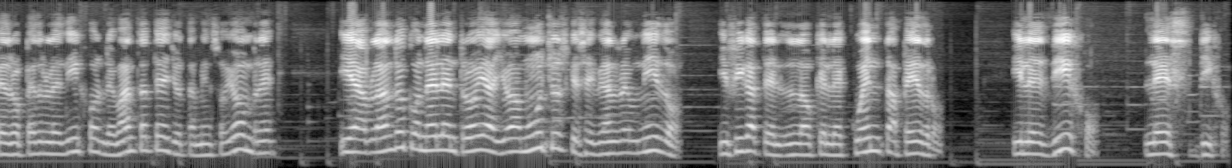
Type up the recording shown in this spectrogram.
Pedro Pedro le dijo, levántate, yo también soy hombre. Y hablando con él entró y halló a muchos que se habían reunido. Y fíjate lo que le cuenta Pedro. Y les dijo, les dijo,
